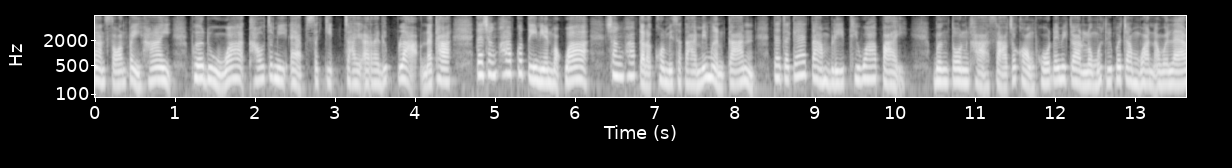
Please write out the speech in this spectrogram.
งานซ้อนไปให้ เพื่อดูว่าเขาจะมีแอบสะกิดใจอะไรหรือเปล่านะคะ แต่ช่างภาพก็ตีเนียนบอกว่าช่างภาพแต่ละคนมีสไตล์ไม่เหมือนกัน แต่จะแก้ตามบลีฟที่ว่าไป เบื้องต้นค่ะสาวเจ้าของโพสต์ได้มีการลงบันทึกประจำวันเอาไว้แล้ว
